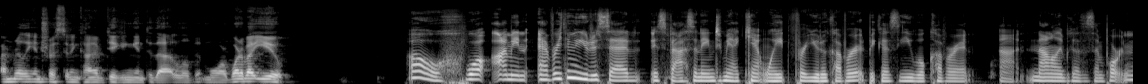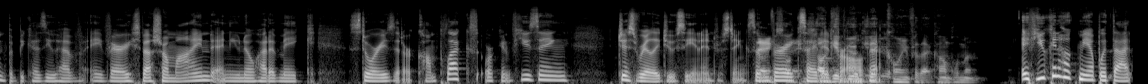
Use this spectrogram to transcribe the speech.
I'm really interested in kind of digging into that a little bit more. What about you? Oh, well, I mean, everything that you just said is fascinating to me. I can't wait for you to cover it because you will cover it uh, not only because it's important, but because you have a very special mind and you know how to make stories that are complex or confusing just really juicy and interesting. So Thanks. I'm very excited I'll give for you all a of it. Bitcoin for that compliment. If you can hook me up with that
